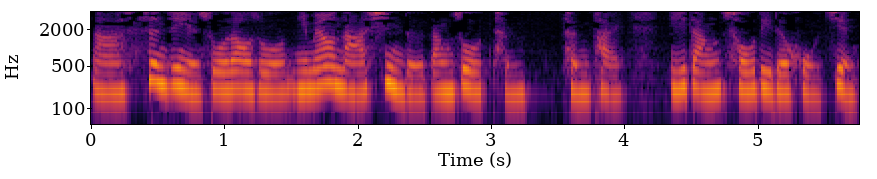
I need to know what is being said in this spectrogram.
那圣经也说到说，你们要拿信德当做藤藤牌，抵挡仇敌的火箭。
